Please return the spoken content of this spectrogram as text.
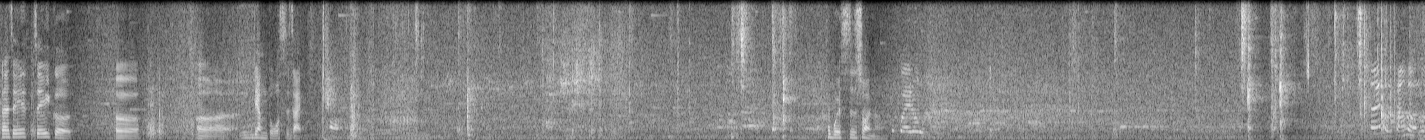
但是这这一个，呃呃，量多实在。会不会失算呢？不归路。那一口长河那么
